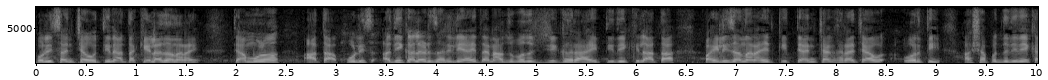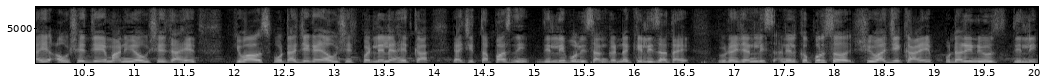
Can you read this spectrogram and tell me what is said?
पोलिसांच्या वतीने आता केला जाणार आहे. त्यामुळं आता पोलीस अधिक अलर्ट झालेली आहेत आणि आजूबाजूची जी घरं आहेत ती देखील आता पाहिली जाणार आहेत की त्यांच्या घराच्या वरती अशा पद्धतीने काही अवशेष जे मानवी अवशेष आहेत किंवा स्फोटाचे काही अवशेष पडलेले आहेत का याची तपासणी दिल्ली पोलिसांकडनं केली जात आहे. व्हिडिओ जर्नलिस्ट अनिल कपूरसह शिवाजी काळे पुढारी न्यूज दिल्ली.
